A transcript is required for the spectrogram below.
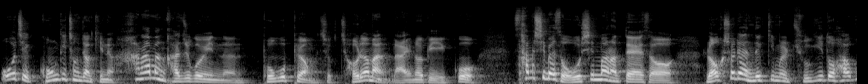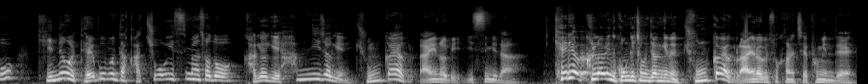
오직 공기청정 기능 하나만 가지고 있는 보급형, 즉 저렴한 라인업이 있고 30에서 50만원대에서 럭셔리한 느낌을 주기도 하고 기능을 대부분 다 갖추고 있으면서도 가격이 합리적인 중가격 라인업이 있습니다. 캐리어 클라윈 공기청정기는 중가격 라인업에 속하는 제품인데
